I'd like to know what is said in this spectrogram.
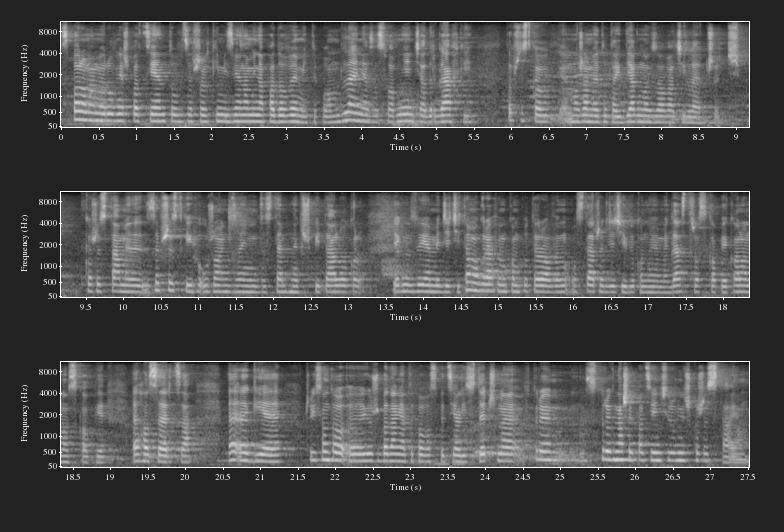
Sporo mamy również pacjentów ze wszelkimi zmianami napadowymi, typu omdlenia, zasłabnięcia, drgawki. To wszystko możemy tutaj diagnozować i leczyć. Korzystamy ze wszystkich urządzeń dostępnych w szpitalu. Diagnozujemy dzieci tomografem komputerowym, u starszych dzieci wykonujemy gastroskopię, kolonoskopię, echo serca, EEG, czyli są to y, już badania typowo specjalistyczne, którym, z których nasi pacjenci również korzystają.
